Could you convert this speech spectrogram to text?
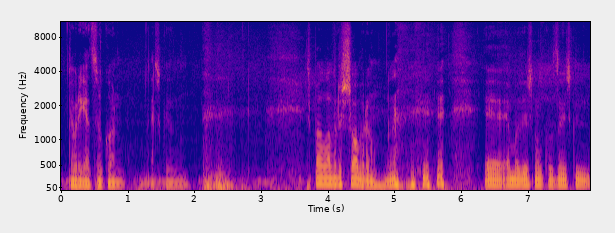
Muito obrigado, Sr. Acho que as palavras sobram, não é? é, é uma das conclusões que,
